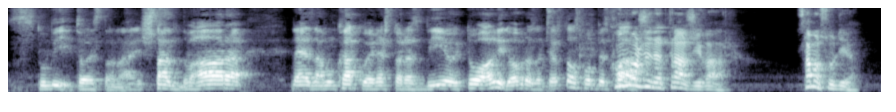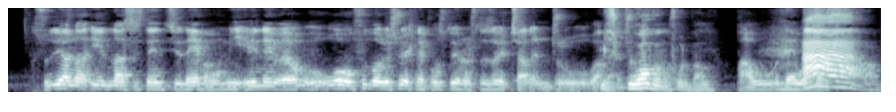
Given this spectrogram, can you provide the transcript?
stubi, to jest onaj štand vara, ne znam, Lukaku je nešto razbio i to, ali dobro, znači ostali smo bez Ko može da traži var? Samo sudija. Sudija na, ili na asistenciju, nemamo mi, ili ne, u, ovom futbolu još uvijek ne postoji ono što se zove challenge u Mislim, u ovom futbalu. Pa u, ne u A,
